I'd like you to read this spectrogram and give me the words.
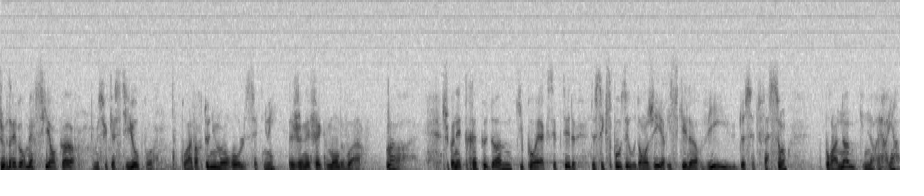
Je voudrais vous remercier encore, Monsieur Castillo, pour, pour avoir tenu mon rôle cette nuit. Je n'ai fait que mon devoir. Ah, je connais très peu d'hommes qui pourraient accepter de, de s'exposer au danger et risquer leur vie de cette façon pour un homme qui n'aurait rien.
